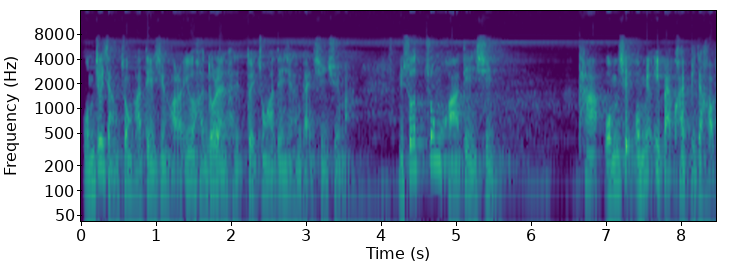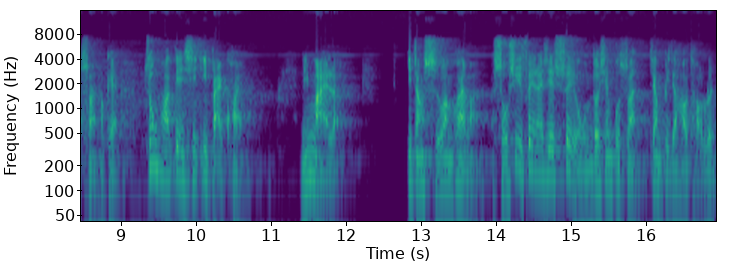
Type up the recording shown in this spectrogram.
我们就讲中华电信好了，因为很多人很对中华电信很感兴趣嘛。你说中华电信，它我们先我们用一百块比较好算，OK？中华电信一百块，你买了一张十万块嘛，手续费那些税我们都先不算，这样比较好讨论。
